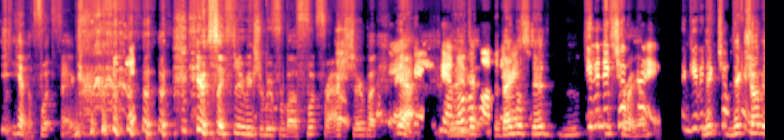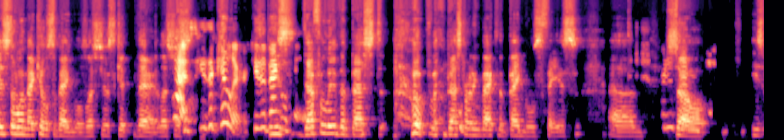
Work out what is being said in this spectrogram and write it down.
he, had the foot thing. he was like three weeks removed from a foot fracture, but Okay, yeah, okay. Yeah, did- the. Bengals did Giving Nick Chubb him. I'm giving Nick, Nick, Chubb Nick. Chubb is the one that kills the Bengals. Let's just get there. Let's Yes, just. he's a killer. He's a Bengals He's killer. definitely the best, best running back the Bengals face. Um, so he's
